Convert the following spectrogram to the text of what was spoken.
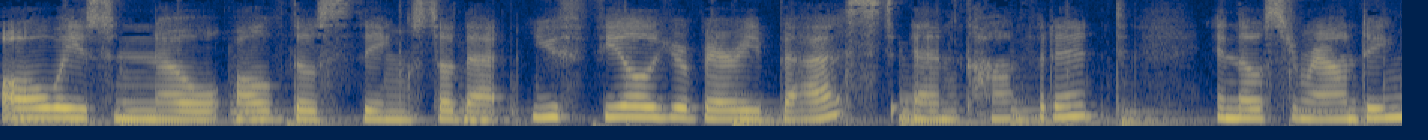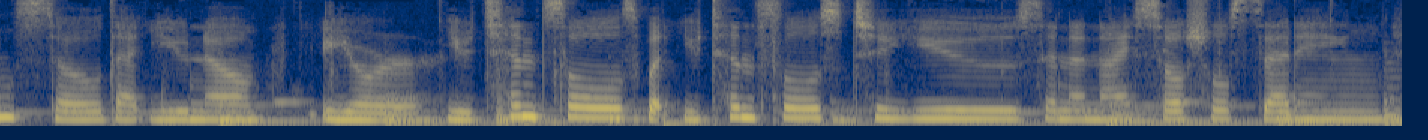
always know all of those things so that you feel your very best and confident in those surroundings so that you know your utensils, what utensils to use in a nice social setting,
